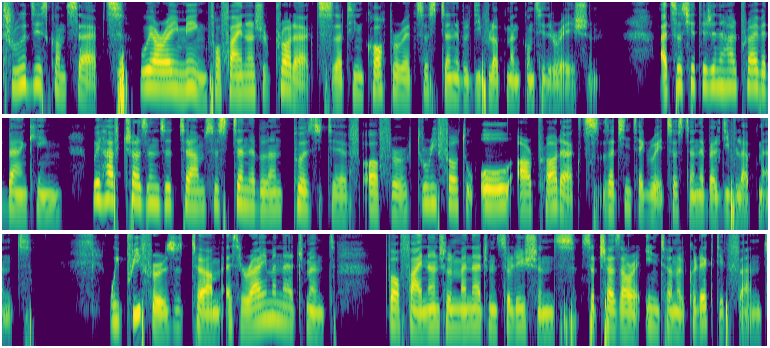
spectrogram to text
Through these concepts, we are aiming for financial products that incorporate sustainable development consideration. At Societe Generale Private Banking, we have chosen the term sustainable and positive offer to refer to all our products that integrate sustainable development. We prefer the term SRI management for financial management solutions such as our internal collective fund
